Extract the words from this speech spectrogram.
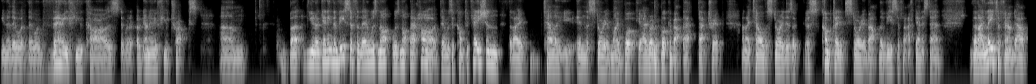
You know, there were there were very few cars, there were only a few trucks. Um, but you know getting the visa for there was not was not that hard. There was a complication that i tell in the story of my book. I wrote a book about that that trip and i tell the story. There's a, a complicated story about the visa for afghanistan that i later found out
